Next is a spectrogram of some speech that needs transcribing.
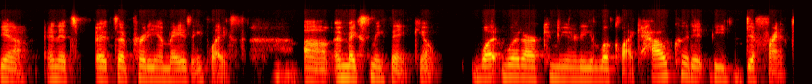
Yep. Know, and it's it's a pretty amazing place. Mm-hmm. Um, it makes me think, you know, what would our community look like? How could it be different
